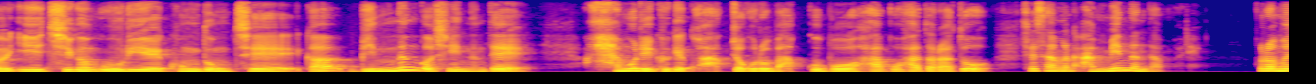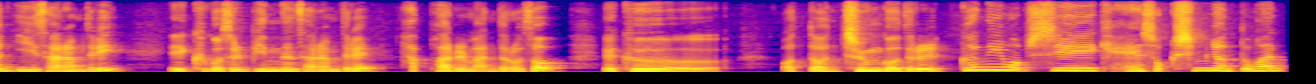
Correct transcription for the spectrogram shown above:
어, 이 지금 우리의 공동체가 믿는 것이 있는데 아무리 그게 과학적으로 맞고 뭐 하고 하더라도 세상은 안 믿는단 말이에요. 그러면 이 사람들이 그것을 믿는 사람들의 학파를 만들어서 그 어떤 증거들을 끊임없이 계속 10년 동안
